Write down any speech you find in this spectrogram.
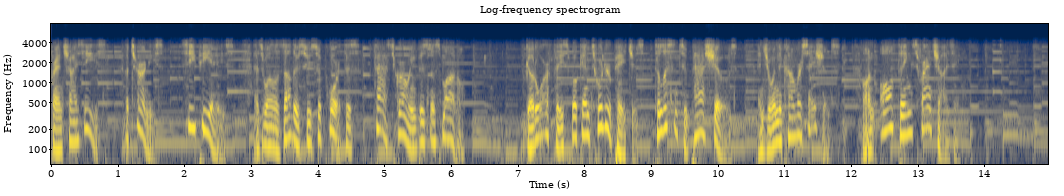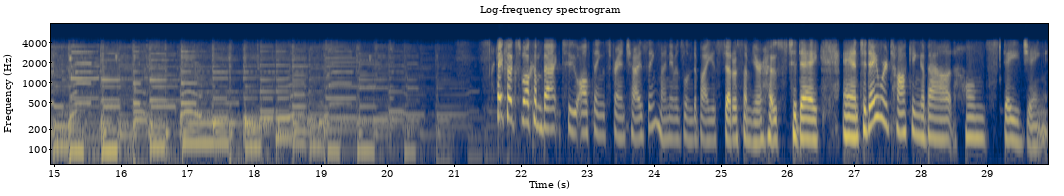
franchisees, attorneys, CPAs, as well as others who support this fast growing business model. Go to our Facebook and Twitter pages to listen to past shows and join the conversations on all things franchising. Folks, welcome back to All Things Franchising. My name is Linda Ballesteros. I'm your host today. And today we're talking about home staging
